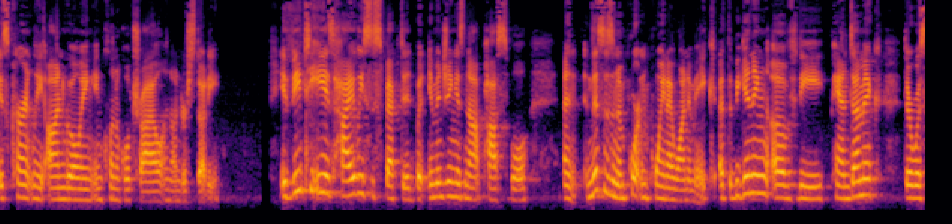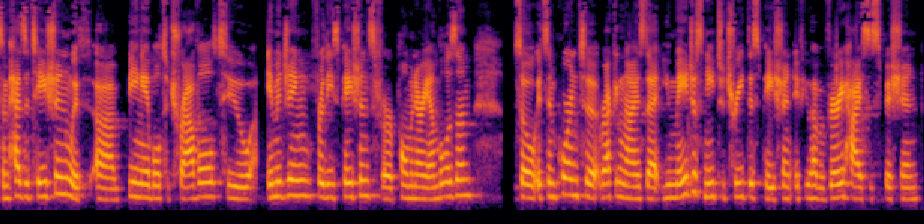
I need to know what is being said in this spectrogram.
is currently ongoing in clinical trial and under study. If VTE is highly suspected but imaging is not possible, and, and, this is an important point I want to make. At the beginning of the pandemic, there was some hesitation with uh, being able to travel to imaging for these patients for pulmonary embolism. So it's important to recognize that you may just need to treat this patient if you have a very high suspicion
